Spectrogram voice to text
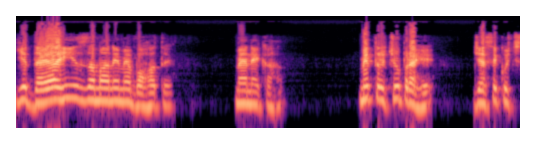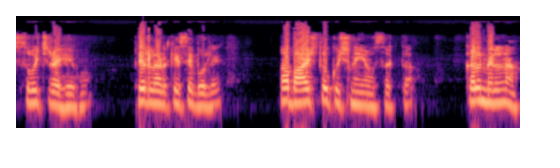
ये दया ही इस जमाने में बहुत है, मैंने कहा। मित्र चुप रहे, जैसे कुछ सोच रहे हो। फिर लड़के से बोले, अब आज तो कुछ नहीं हो सकता। कल मिलना।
